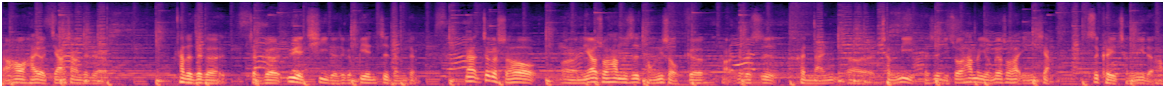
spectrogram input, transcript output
然后还有加上这个他的这个整个乐器的这个编制等等，那这个时候，呃，你要说他们是同一首歌啊，这个是很难呃成立。可是你说他们有没有受他影响，是可以成立的哈。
